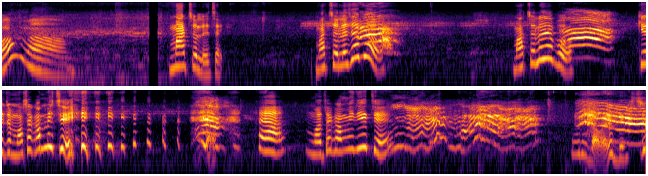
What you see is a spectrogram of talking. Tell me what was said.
ও মা। মা চলে যাই। মা চলে যাব? মা চলে যাব? কি হচ্ছে মশা কামড়িয়েছে হ্যাঁ মশা কামড়িয়ে দিয়েছে? উড়ি দেখছি?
